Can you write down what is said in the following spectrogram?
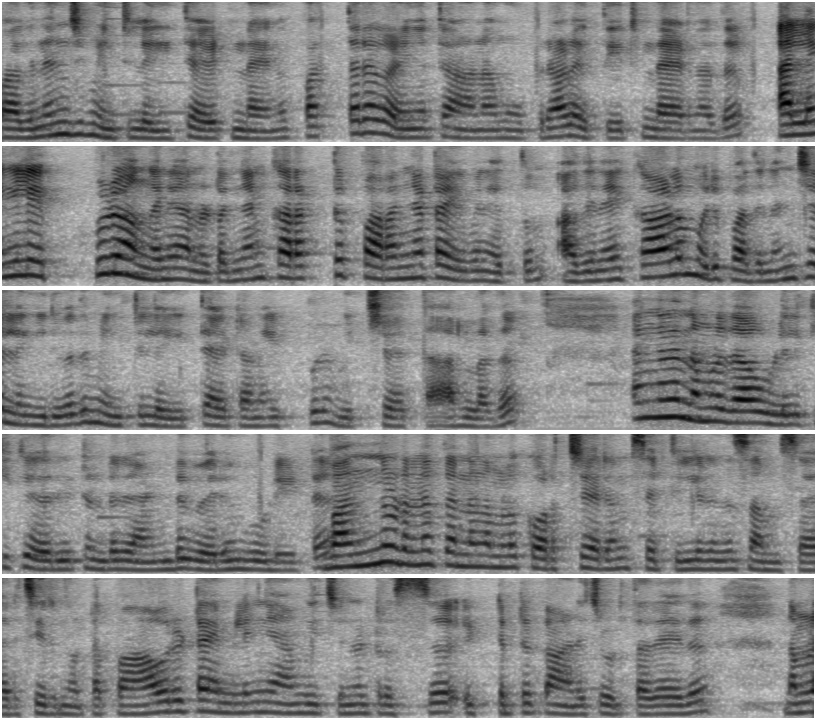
പതിനഞ്ച് മിനിറ്റ് ലേറ്റ് ആയിട്ടുണ്ടായിരുന്നു. പത്തര കഴിഞ്ഞിട്ടാണ് മൂപ്പരാൾ എത്തിയിട്ടുണ്ടായിരുന്നത്. അല്ലെങ്കിൽ എപ്പോഴും അങ്ങനെയാണ് കേട്ടോ. ഞാൻ കറക്റ്റ് പറഞ്ഞ ടൈമിനെത്തും അതിനേക്കാളും ഒരു പതിനഞ്ച് അല്ലെങ്കിൽ ഇരുപത് മിനിറ്റ് ലേറ്റ് ആയിട്ടാണ് എപ്പോഴും വിച്ചു എത്താറുള്ളത്. അങ്ങനെ നമ്മൾ ഇതാ ഉള്ളിലേക്ക് കയറിയിട്ടുണ്ട് രണ്ടുപേരും കൂടിയിട്ട്. വന്ന ഉടനെ തന്നെ നമ്മൾ കുറച്ച് നേരം സെറ്റിലിരുന്ന് സംസാരിച്ചിരുന്നു കേട്ടോ. അപ്പോൾ ആ ഒരു ടൈമിൽ ഞാൻ വിച്ചുവിന് ഡ്രസ്സ് ഇട്ടിട്ട് കാണിച്ചു കൊടുത്തു. അതായത് നമ്മൾ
